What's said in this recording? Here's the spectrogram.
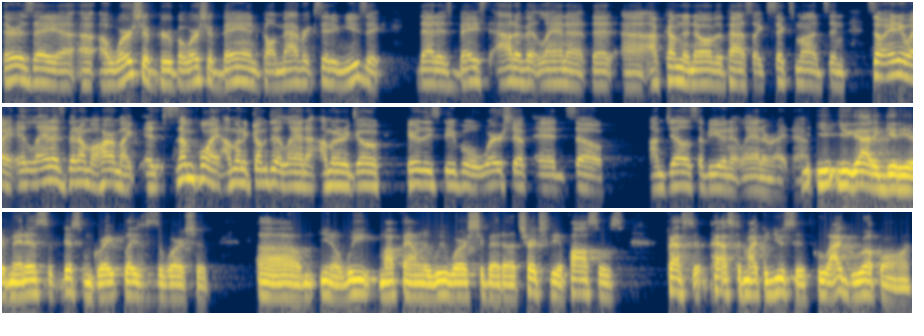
there is a, a a worship group, a worship band called Maverick City Music that is based out of Atlanta that uh, I've come to know over the past like six months. And so, anyway, Atlanta's been on my heart. I'm like, at some point, I'm going to come to Atlanta. I'm going to go hear these people worship. And so, I'm jealous of you in Atlanta right now. You, you got to get here, man. There's there's some great places to worship. Um, you know, we my family we worship at uh, Church of the Apostles. Pastor Pastor Michael Youssef, who I grew up on.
